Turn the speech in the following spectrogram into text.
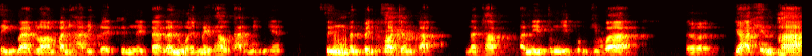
สิ่งแวดล้อมปัญหาที่เกิดขึ้นในแต่ละหน่วยไม่เท่ากันอย่างเงี้ย ซึ่งมันเป็นข้อจำกัดนะครับ อันนี้ตรงนี้ผมคิดว่าเอ่ออยากเห็นภาพ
